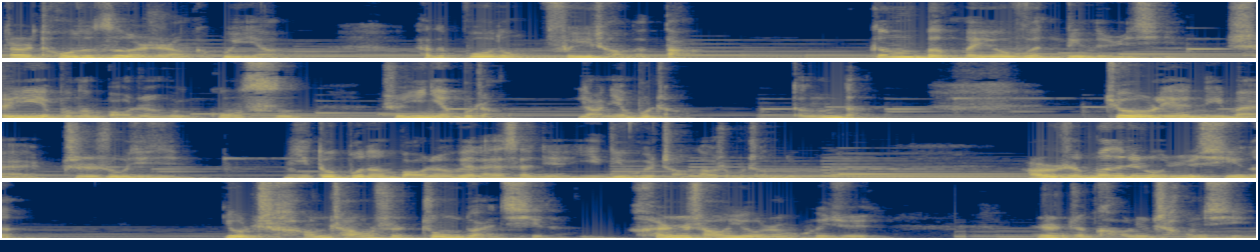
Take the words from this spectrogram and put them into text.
但是投资资本市场可不一样。它的波动非常的大，根本没有稳定的预期，谁也不能保证公司是一年不涨、两年不涨，等等。就连你买指数基金，你都不能保证未来三年一定会涨到什么程度。而人们的这种预期呢，又常常是中短期的，很少有人会去认真考虑长期。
